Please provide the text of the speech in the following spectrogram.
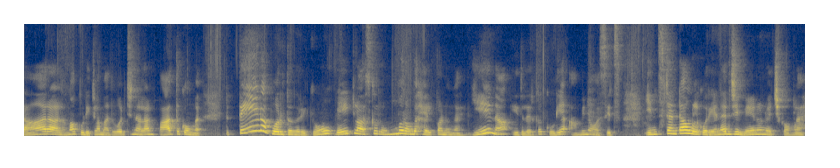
தாராளமாக குடிக்கலாம். அது ஒரிஜினலான்னு பார்த்துக்கோங்க இந்த தேனை பொறுத்த வரைக்கும் வெயிட் லாஸ்க்கு ரொம்ப ரொம்ப ஹெல்ப் பண்ணுங்க. ஏன்னா இதில் இருக்கக்கூடிய அமினோ ஆசிட்ஸ் இன்ஸ்டண்ட்டாக உங்களுக்கு ஒரு எனர்ஜி வேணும்னு வச்சுக்கோங்களேன்.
